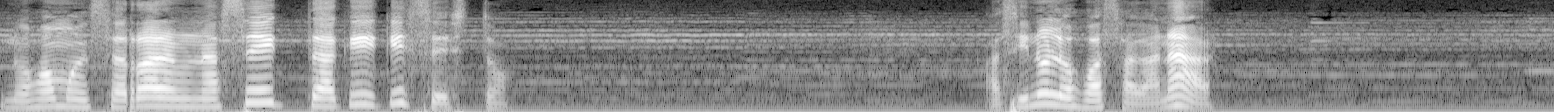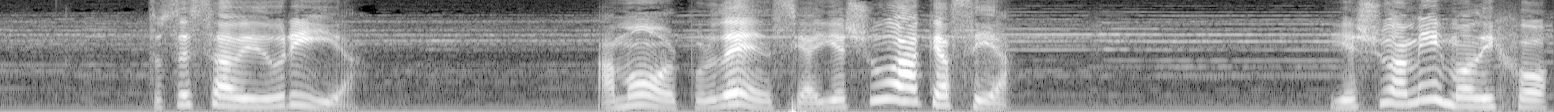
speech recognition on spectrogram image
¿Nos vamos a encerrar en una secta? ¿Qué, qué es esto? Así no los vas a ganar. Entonces sabiduría amor, prudencia. ¿Y Yeshua qué hacía? Yeshua mismo dijo,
